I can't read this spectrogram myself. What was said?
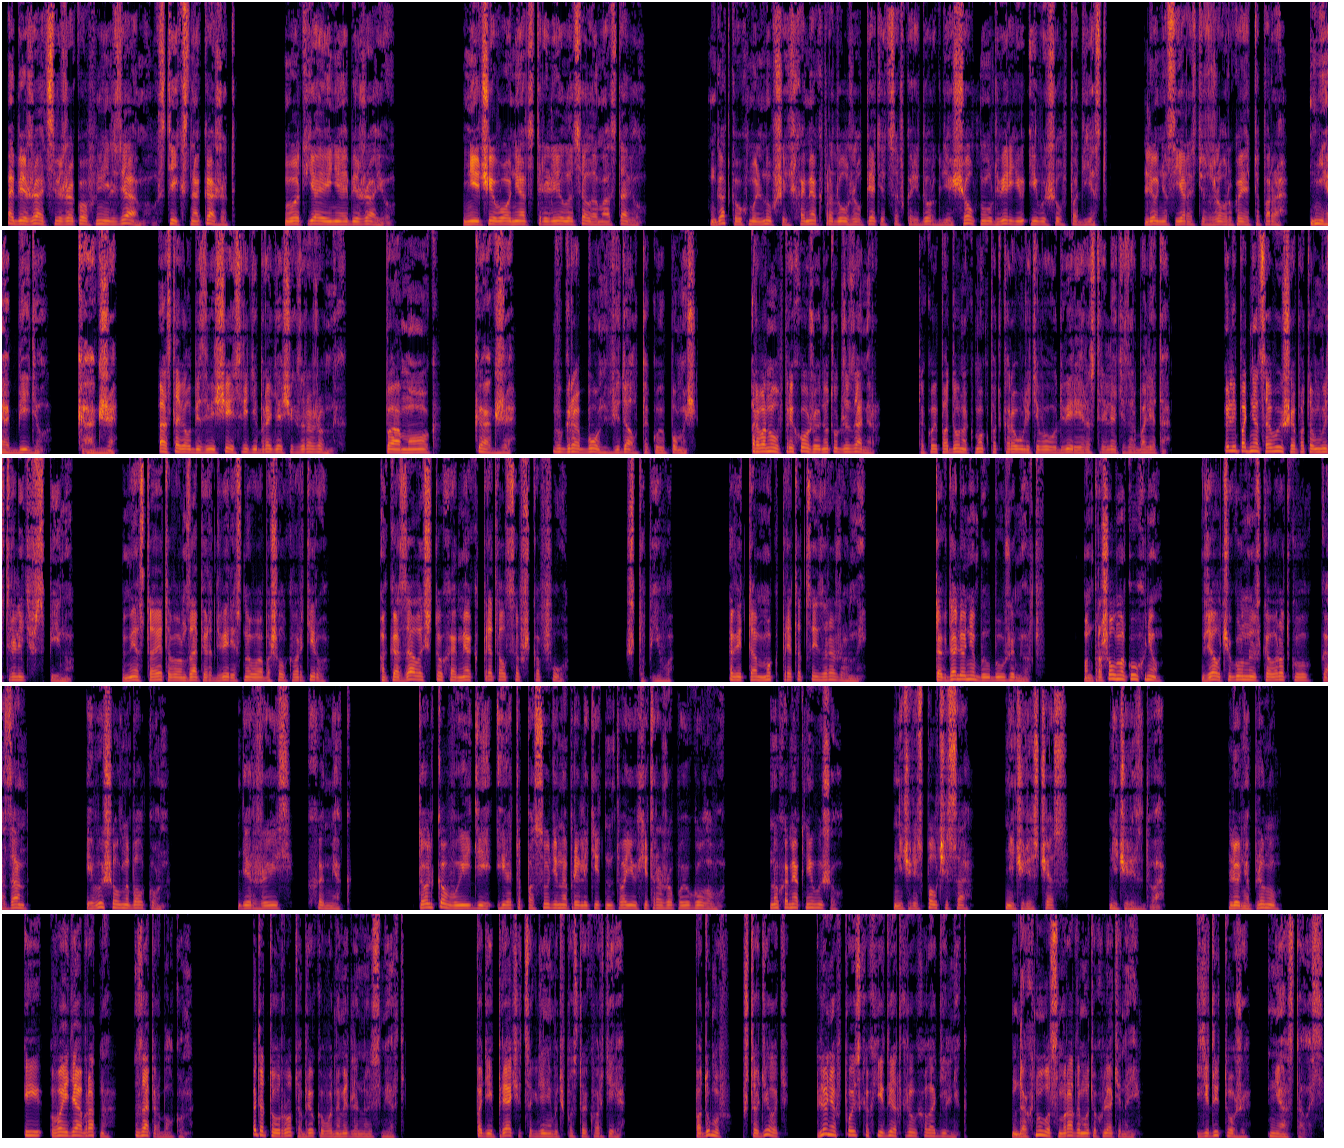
Обижать свежаков нельзя, мол, Стикс накажет. Вот я и не обижаю. Ничего не отстрелил и целым оставил. Гадко ухмыльнувшись, хомяк продолжил пятиться в коридор, где щелкнул дверью и вышел в подъезд. Леня с яростью сжал рукоять топора. Не обидел. Как же! Оставил без вещей среди бродящих зараженных. Помог. Как же! В гробу он видал такую помощь. Рванул в прихожую, но тут же замер. Такой подонок мог подкараулить его у двери и расстрелять из арбалета или подняться выше, а потом выстрелить в спину. Вместо этого он запер дверь и снова обошел квартиру. Оказалось, что хомяк прятался в шкафу. Чтоб его. А ведь там мог прятаться и зараженный. Тогда Леня был бы уже мертв. Он прошел на кухню, взял чугунную сковородку, казан и вышел на балкон. Держись, хомяк. Только выйди, и эта посудина прилетит на твою хитрожопую голову. Но хомяк не вышел. Ни через полчаса, ни через час, ни через два. Леня плюнул и, войдя обратно, запер балкон. Этот урод обрек его на медленную смерть. Поди прячется где-нибудь в пустой квартире. Подумав, что делать, Леня в поисках еды открыл холодильник. Дохнуло смрадом и тухлятиной. Еды тоже не осталось.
